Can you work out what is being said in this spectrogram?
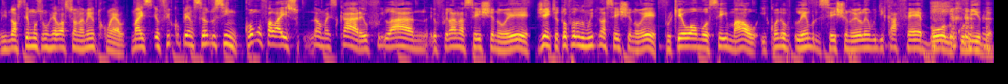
e nós temos um relacionamento com ela. Mas eu fico pensando assim, como falar isso? Não, mas cara, eu fui lá, eu fui lá na Seixinoe. Gente, eu tô falando muito na Seixinoe porque eu almocei mal e quando eu lembro de Seixinoe, eu lembro de café, bolo, comida.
